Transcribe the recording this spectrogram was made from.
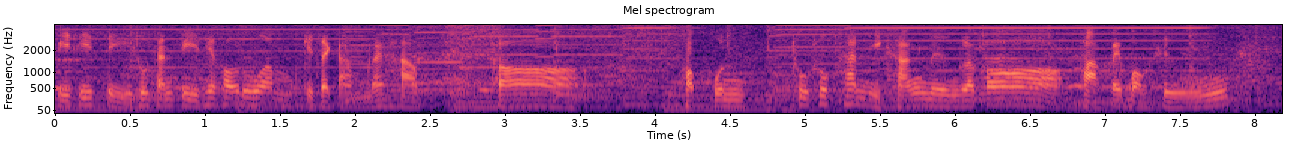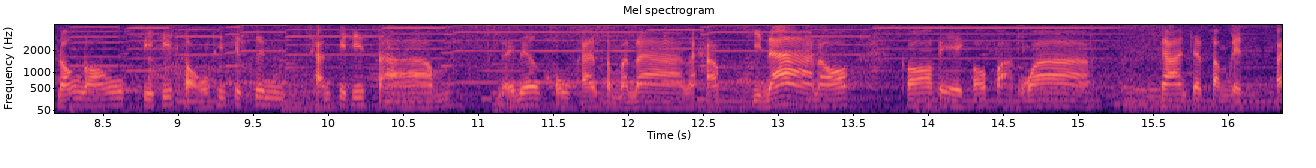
ปีที่ 4 ทุกชั้นปีที่เข้าร่วมกิจกรรมนะครับ ก็ขอบคุณทุกๆท่านอีกครั้งหนึ่งแล้วก็ฝากไปบอกถึงน้องๆ ปีที่ 2 ที่จะขึ้นชั้นปีที่ 3 ในเรื่องของการสัมมนานะครับปีหน้าเนาะก็พี่เอกก็ฝากว่างานจะสำเร็จไป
